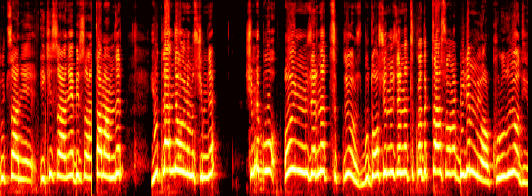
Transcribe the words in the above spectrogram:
3 saniye 2 saniye 1 saniye tamamdır. Yüklendi oyunumuz şimdi. Şimdi bu oyunun üzerine tıklıyoruz. Bu dosyanın üzerine tıkladıktan sonra bilinmiyor, kuruluyor diyor.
